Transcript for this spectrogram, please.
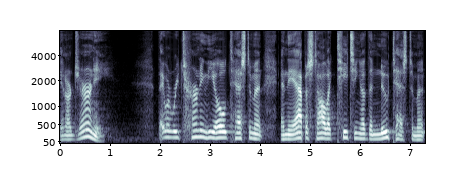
in our journey. They were returning the Old Testament and the apostolic teaching of the New Testament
